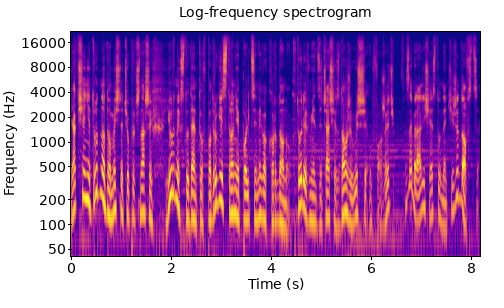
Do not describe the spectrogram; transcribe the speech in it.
Jak się nie trudno domyśleć, oprócz naszych jurnych studentów po drugiej stronie policyjnego kordonu, który w międzyczasie zdążył już się utworzyć, zebrali się studenci żydowscy.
